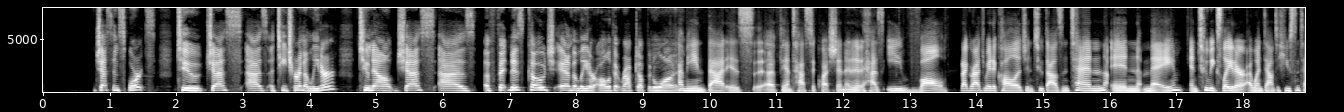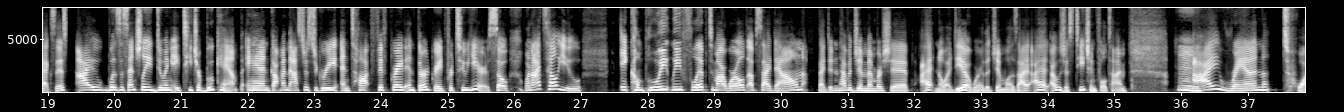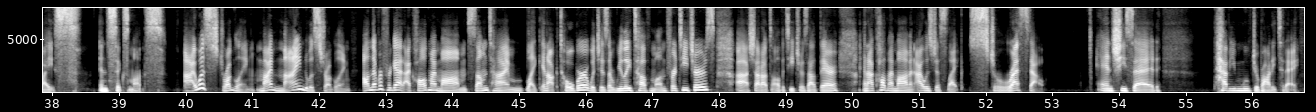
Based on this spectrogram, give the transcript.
Jess in sports to Jess as a teacher and a leader to now Jess as a fitness coach and a leader, all of it wrapped up in one. I mean, that is a fantastic question, and it has evolved. I graduated college in 2010 in May, and two weeks later, I went down to Houston, Texas. I was essentially doing a teacher boot camp and got my master's degree and taught fifth grade and third grade for two years. So when I tell you, it completely flipped my world upside down. I didn't have a gym membership. I had no idea where the gym was. I I, I was just teaching full time. Hmm. I ran twice in six months. I was struggling. My mind was struggling. I'll never forget. I called my mom sometime like in October, which is a really tough month for teachers. Uh, shout out to all the teachers out there. And I called my mom and I was just like stressed out. And she said, Have you moved your body today?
